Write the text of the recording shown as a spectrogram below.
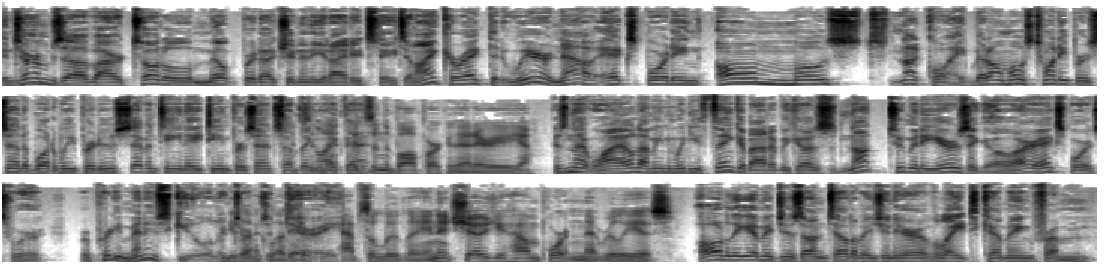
In terms of our total milk production in the United States, am I correct that we're now exporting almost, not quite, but almost 20% of what we produce, 17, 18%, something like that? It's in the ballpark of that area, yeah. Isn't that wild? I mean, when you think about it, because not too many years ago, our exports were, were pretty minuscule pretty in terms of dairy. Absolutely. And it shows you how important that really is. All of the images on television here of late coming from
